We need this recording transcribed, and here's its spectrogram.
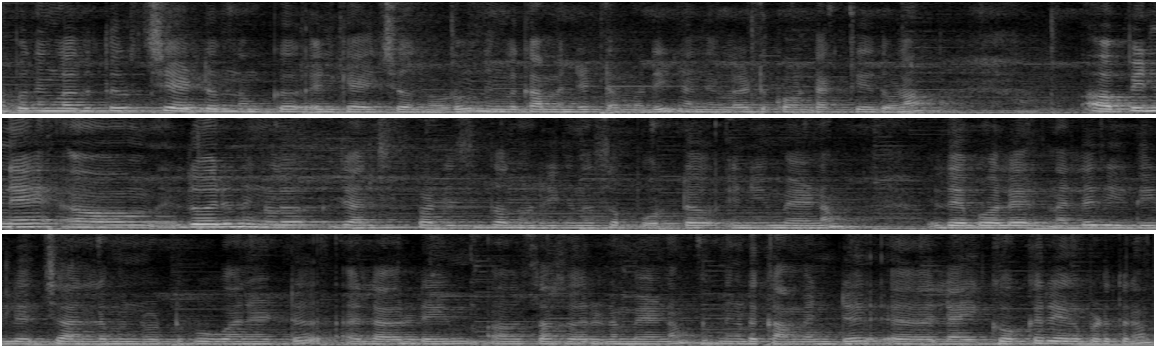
അപ്പോൾ നിങ്ങളത് തീർച്ചയായിട്ടും നമുക്ക് എനിക്ക് അയച്ചു തന്നോളൂ. നിങ്ങൾ കമന്റ് ഇട്ടാൽ മതി. ഞാൻ നിങ്ങളായിട്ട് കോൺടാക്ട് ചെയ്തോളാം. പിന്നെ ഇതുവരെ നിങ്ങൾ ജാൻസിസ് പാർട്ടീസിന് തന്നുകൊണ്ടിരിക്കുന്ന സപ്പോർട്ട് ഇനിയും വേണം. ഇതേപോലെ നല്ല രീതിയിൽ ചാനൽ മുന്നോട്ട് പോകാനായിട്ട് എല്ലാവരുടെയും സഹകരണം വേണം. നിങ്ങളുടെ കമന്റ് ലൈക്കൊക്കെ രേഖപ്പെടുത്തണം.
